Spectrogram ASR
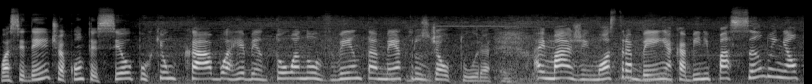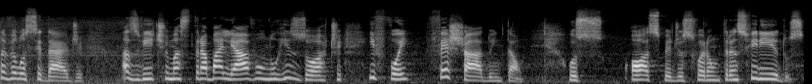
O acidente aconteceu porque um cabo arrebentou a 90 metros de altura. A imagem mostra bem a cabine passando em alta velocidade. As vítimas trabalhavam no resort e foi fechado então. Os hóspedes foram transferidos.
